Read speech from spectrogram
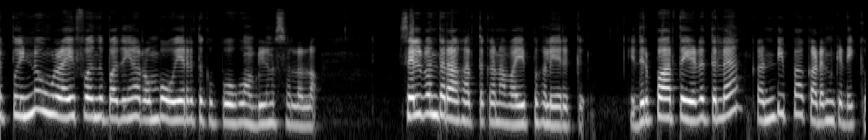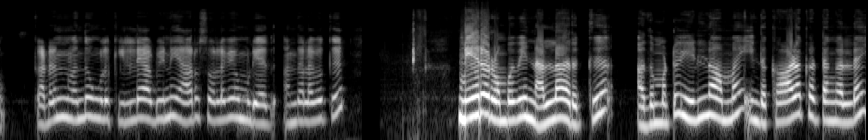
இப்போ இன்னும் உங்கள் லைஃப் வந்து பார்த்திங்கன்னா ரொம்ப உயரத்துக்கு போகும் அப்படின்னு சொல்லலாம். செல்வந்தராகிறதுக்கான வாய்ப்புகள் இருக்குது எதிர்பார்த்த இடத்துல கண்டிப்பாக கடன் கிடைக்கும். கடன் வந்து உங்களுக்கு இல்லை அப்படின்னு யாரும் சொல்லவே முடியாது. அந்த அளவுக்கு நேரம் ரொம்பவே நல்லா இருக்குது அது மட்டும் இல்லாமல் இந்த காலகட்டங்களில்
